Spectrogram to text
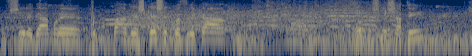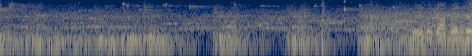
חופשי לגמרי, פעם יש קשת בזריקה, זאת השלשתי. והנה גם מקל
